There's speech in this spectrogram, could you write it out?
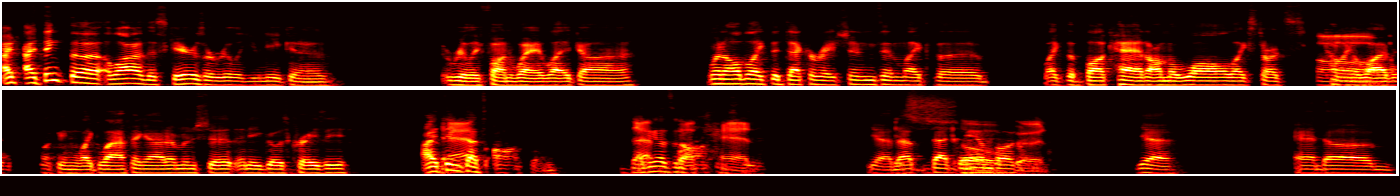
I, I think the a lot of the scares are really unique in a really fun way. Like uh when all the, like the decorations and like the like the buck head on the wall like starts coming Oh. alive and fucking like laughing at him and shit and he goes crazy. I think That- that's awesome. I That think that's an awesome scene. Yeah, that that so damn buck. good. Yeah. And um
